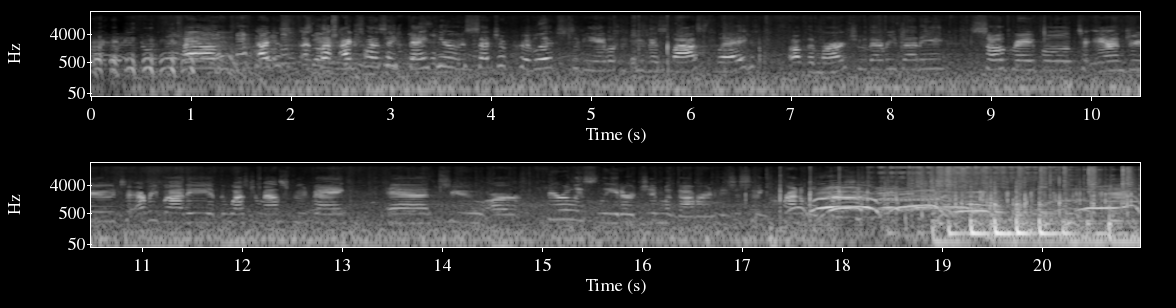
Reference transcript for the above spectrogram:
Um, I just, I just want to say thank you. It was such a privilege to be able to do this last leg of the march with everybody. So grateful to Andrew, to everybody at the Western Mass Food Bank, and to our fearless leader, Jim McGovern, who's just an incredible person. And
